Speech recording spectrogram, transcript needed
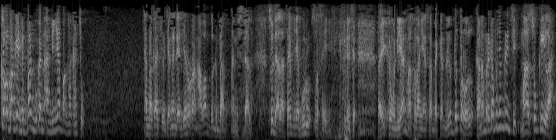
Kalau pakai debat bukan ahlinya bangga kacau. Tambah kacau. Jangan diajar orang awam untuk debat. Nah, ini sudahlah. Sudahlah, saya punya guru selesai. Gitu aja. Baik, kemudian masalah yang sampaikan beliau betul. Karena mereka punya prinsip. Masukilah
